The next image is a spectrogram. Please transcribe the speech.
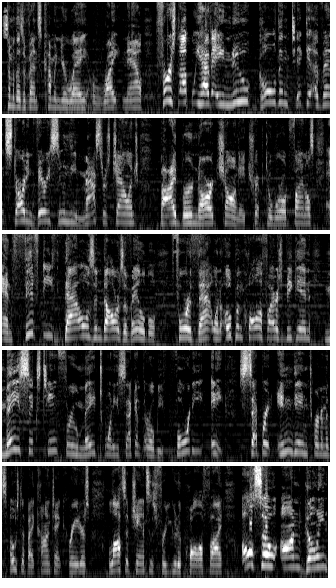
some of those events coming your way right now. First up, we have a new golden ticket event starting very soon, the Masters Challenge by Bernard Chong, a trip to World Finals, and $50,000 available for that one. Open qualifiers begin May 16th through May 22nd. There will be 48 separate in-game tournaments hosted by content creators. Lots of chances for you to qualify. Also ongoing,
